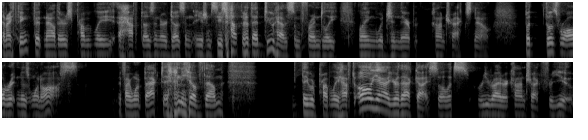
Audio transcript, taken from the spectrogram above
and I think that now there's probably a half dozen or dozen agencies out there that do have some friendly language in their contracts now. But those were all written as one offs. If I went back to any of them, they would probably have to, oh, yeah, you're that guy. So let's rewrite our contract for you.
